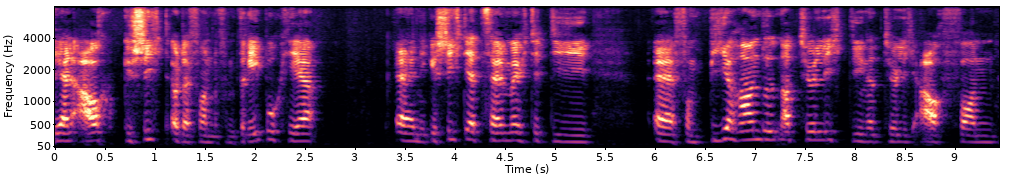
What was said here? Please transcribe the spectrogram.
Der auch Geschichte oder von, vom Drehbuch her äh, eine Geschichte erzählen möchte, die äh, vom Bier handelt natürlich, die natürlich auch von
